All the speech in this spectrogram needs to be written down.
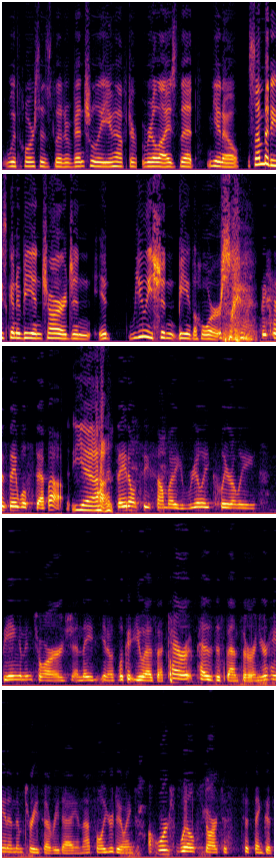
with horses that eventually you have to realize that, you know, somebody's going to be in charge and it really shouldn't be the horse. because they will step up. yeah. If they don't see somebody really clearly being in charge and they, you know, look at you as a carrot Pez dispenser and you're handing them treats every day and that's all you're doing, a horse will start to, to think it's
